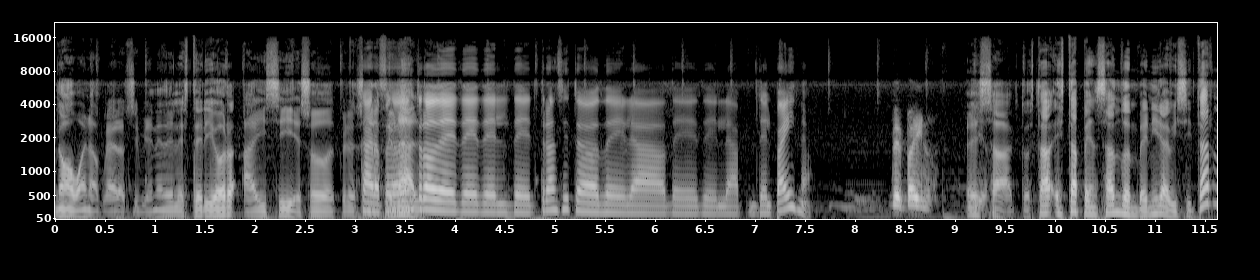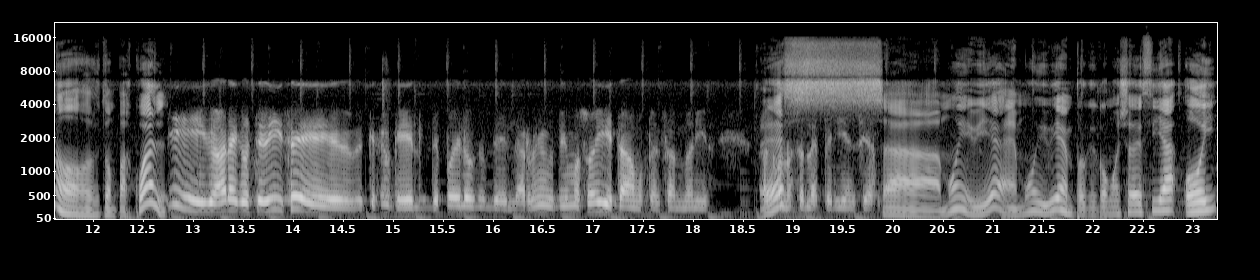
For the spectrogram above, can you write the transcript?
No, bueno, claro, si viene del exterior, ahí sí, eso, pero es Claro, pero dentro de- de- del, del tránsito de la, de, de la, del país no. Del país no. Exacto. ¿Está, ¿Está pensando en venir a visitarnos, don Pascual? Y ahora que usted dice, creo que después de, lo- de la reunión que tuvimos hoy estábamos pensando en ir a conocer la experiencia. Muy bien, muy bien, porque como yo decía, hoy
